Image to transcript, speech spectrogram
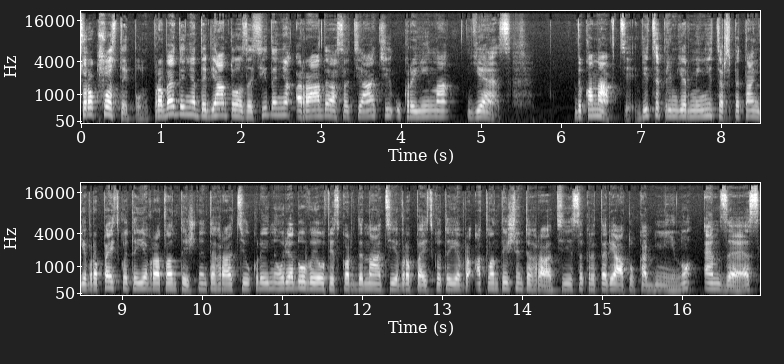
46 пункт. Проведення 9-го засідання Ради Асоціації Україна ЄС. Виконавці, віце-прем'єр-міністр з питань європейської та євроатлантичної інтеграції України, урядовий офіс координації європейської та євроатлантичної інтеграції, секретаріату Кабміну, МЗС,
